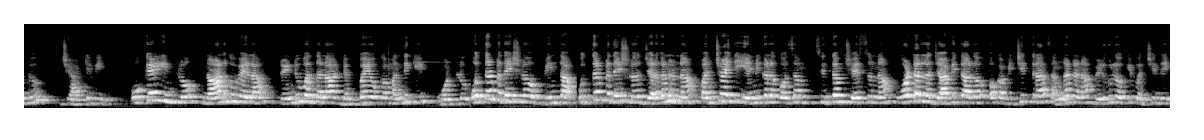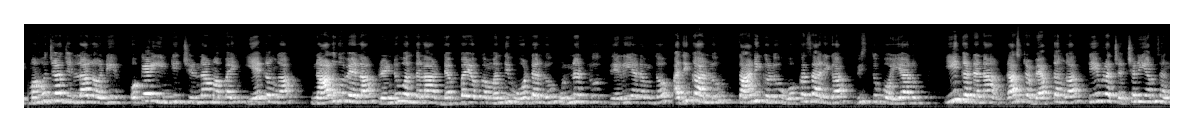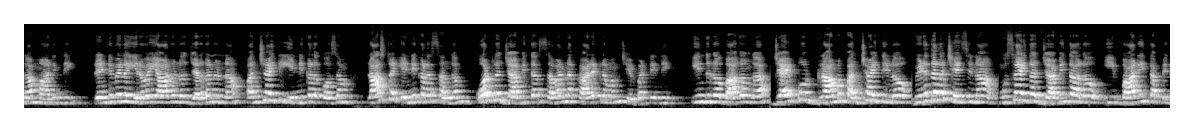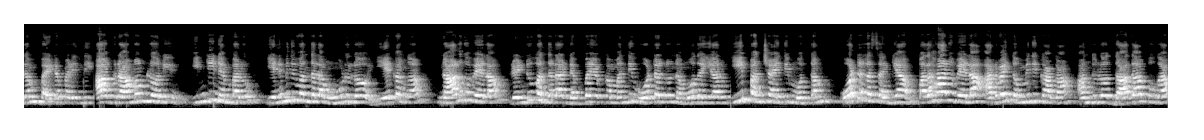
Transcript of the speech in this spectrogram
Welcome to జాటివి. ఒకే ఇంట్లో నాలుగు వేల రెండు వందల డెబ్బై ఒక్క మందికి ఓట్లు. ఉత్తరప్రదేశ్లో వింత. ఉత్తరప్రదేశ్లో జరగనున్న పంచాయతీ ఎన్నికల కోసం సిద్ధం చేస్తున్న ఓటర్ల జాబితాలో ఒక విచిత్ర సంఘటన వెలుగులోకి వచ్చింది. మహుజా జిల్లాలోని ఒకే ఇంటి చిరునామాపై ఏకంగా నాలుగు వేల రెండు వందల డెబ్బై ఒక్క మంది ఓటర్లు ఉన్నట్లు తెలియడంతో అధికారులు స్థానికులు ఒక్కసారిగా విస్తుపోయారు. ఈ ఘటన రాష్ట్ర వ్యాప్తంగా తీవ్ర చర్చనీయాంశంగా మారింది. రెండు వేల ఇరవై ఆరులో జరగనున్న పంచాయతీ ఎన్నికల కోసం రాష్ట్ర ఎన్నికల సంఘం ఓట్ల జాబితా సవరణ కార్యక్రమం చేపట్టింది. ఇందులో భాగంగా జైపూర్ గ్రామ పంచాయతీలో విడుదల చేసిన ముసాయిదా జాబితాలో ఈ భారీ తప్పిదం బయటపడింది. ఆ గ్రామంలోని ఇంటి నెంబరు ఎనిమిది వందల మూడులో ఏకంగా నాలుగు వేల రెండు వందల డెబ్బై ఒక్క మంది ఓటర్లు నమోదయ్యారు. ఈ పంచాయతీ మొత్తం ఓటర్ల సంఖ్య పదహారు వేల అరవై తొమ్మిది కాగా అందులో దాదాపుగా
